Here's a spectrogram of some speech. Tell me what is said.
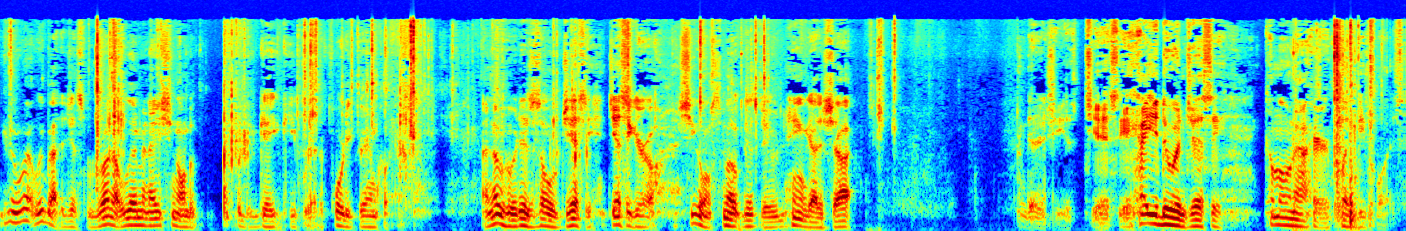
You know what? We're about to just run elimination on the the gatekeeper at a 40 gram class. I know who it is. It's old Jesse. Jesse girl. She gonna smoke this dude. He ain't got a shot. There she is, Jesse. How you doing, Jesse? Come on out here play these boys.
